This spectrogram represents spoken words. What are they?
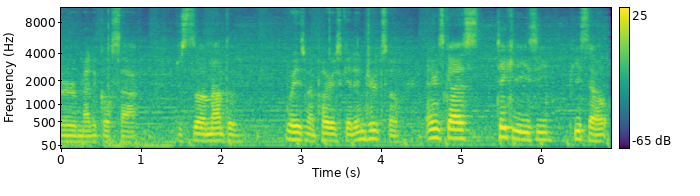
Or medical sack. Just the amount of ways my players get injured. So anyways guys, take it easy. Peace out.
